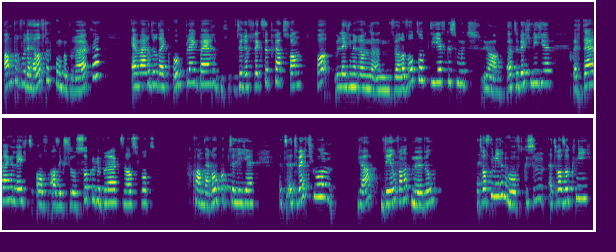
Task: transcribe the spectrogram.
amper voor de helft nog kon gebruiken. En waardoor dat ik ook blijkbaar de reflex heb gehad van, oh, we leggen er een, een vuile vod op die even moet ja, uit de weg liggen. Werd daar dan gelegd. Of als ik zo sokken gebruikte als vod, kwam daar ook op te liggen. Het, het werd gewoon ja, deel van het meubel. Het was niet meer een hoofdkussen. Het was ook niet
